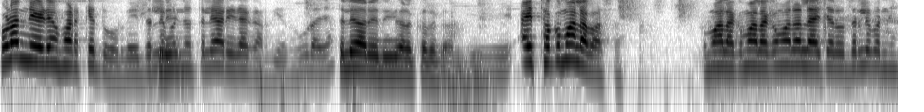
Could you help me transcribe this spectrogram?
ਥੋੜਾ ਨੇੜਿਓਂ ਫੜ ਕੇ ਤੋੜ ਦੇ ਇਧਰਲੇ ਬੰਨੋਂ ਤਲਿਆਰੀ ਦਾ ਕਰਦੀ ਆ ਥੋੜਾ ਜਿਹਾ। ਤਲਿਆਰੇ ਦੀ ਹਲਕਤ ਕਰਦੀ ਇੱਥੋਂ ਕਮਾਲਾ ਬਸ। ਕਮਾਲਾ ਕਮਾਲਾ ਕਮਾਲਾ ਲੈ ਚੱਲ ਉਧਰਲੇ ਬੰਨੇ।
